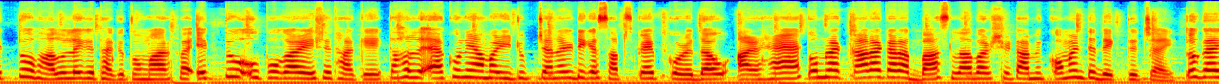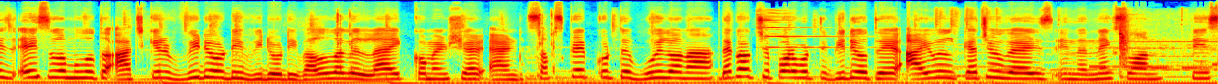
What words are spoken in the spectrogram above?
একটু ভালো লেগে থাকে তোমার বা একটু উপকার এসে থাকে তাহলে এখনই আমার ইউটিউব চ্যানেলটিকে সাবস্ক্রাইব করে দাও। আর হ্যাঁ তোমরা কারা কারা বাস লাভার সেটা আমি কমেন্টে দেখতে চাই। তো গাইজ এই ছিল মূলত আজকের ভিডিওটি ভিডিওটি ভালো লাগলে like comment share and subscribe করতে ভুলো না দেখা হচ্ছে পরবর্তী ভিডিওতে I will catch you guys in the next one peace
